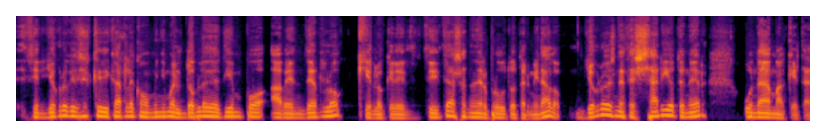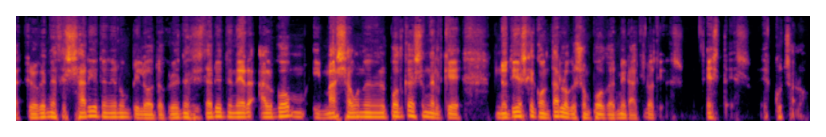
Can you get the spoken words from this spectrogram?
Es decir, yo creo que tienes que dedicarle como mínimo el doble de tiempo a venderlo que lo que necesitas a tener el producto terminado. Yo creo que es necesario tener una maqueta, creo que es necesario tener un piloto, creo que es necesario tener algo, y más aún en el podcast, en el que no tienes que contar lo que es un. Mira, aquí lo tienes. Este es, escúchalo.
